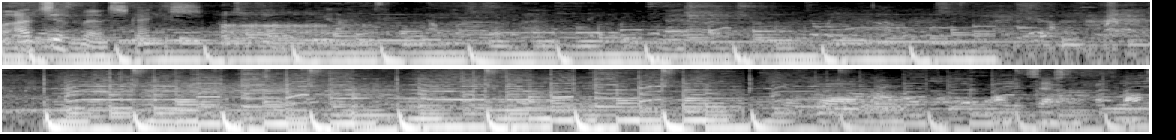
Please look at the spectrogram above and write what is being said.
Een uitzicht mensen, kijk eens. Op eh, 160 per glas.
